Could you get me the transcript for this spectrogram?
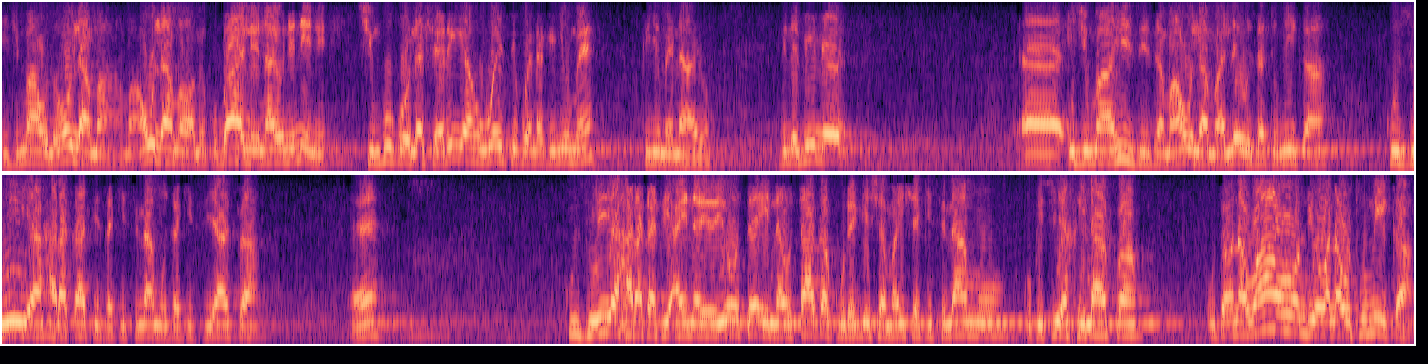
ijma ulama maulama wamekubali nayo ni nini chimbuko la sharia huwezi kwenda kinyume kinyume nayo. Vile vile uh, ijma hizi za maulama leo zatumika kuzuia harakati za Kiislamu za kisiasa eh kuzuia harakati aina yoyote inayotaka kuregesha maisha ya Kiislamu kupitia khilafa. Utaona wao ndio wanaotumika.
